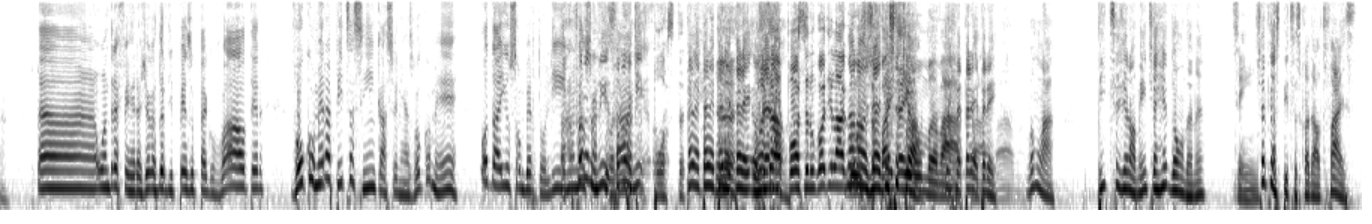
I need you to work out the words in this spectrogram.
Ah, o André Ferreira, jogador de peso, pega o Walter. Vou comer a pizza sim, Cássio Nias, vou comer. O Daílson Bertolino, Tá, falando nisso, Fiorati. falando nisso. Aposta. Peraí, peraí, peraí, peraí. Hoje é não. aposta, eu não gosto de lagosta. Não, não, já, Faz deixa aqui, ó. uma, vá. Deixa- peraí, peraí. vá, vá. Vamos lá. Pizza geralmente é redonda, né? Sim. Já viu as pizzas que o Adalto faz?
